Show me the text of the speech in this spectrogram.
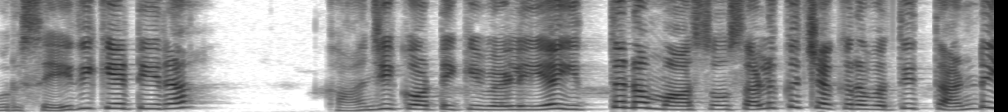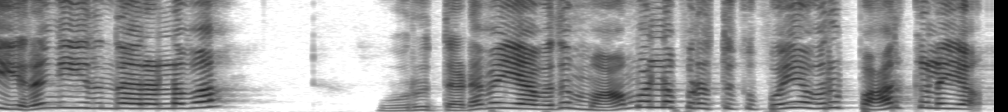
ஒரு செய்தி கேட்டீரா? காஞ்சிக்கோட்டைக்கு வெளியே இத்தனை மாசம் சளுக்கு சக்கரவர்த்தி தண்டு இறங்கி இருந்தார் அல்லவா? ஒரு தடவையாவது மாமல்லபுரத்துக்கு போய் அவர் பார்க்கலையாம்.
